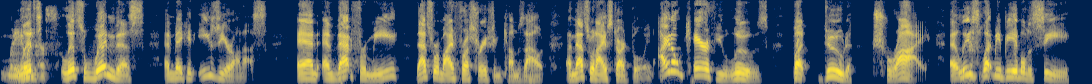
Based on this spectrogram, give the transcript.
We need to win let's this. let's win this and make it easier on us. And and that for me, that's where my frustration comes out. And that's when I start booing. I don't care if you lose, but dude, try. At least let me be able to see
